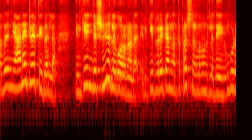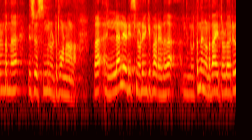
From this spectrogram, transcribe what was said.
അത് ഞാനായിട്ട് വരുത്തിയതല്ല. എനിക്ക് ഇഞ്ചക്ഷനും ചെയ്തില്ല കൊറോണയുടെ എനിക്ക് ഇതുവരെയായിട്ട് അങ്ങനത്തെ പ്രശ്നങ്ങളൊന്നും വന്നിട്ടില്ല. ദൈവം കൂടെ ഉണ്ടെന്ന് വിശ്വസിച്ച് മുന്നോട്ട് പോണ ആളാണ് അപ്പോൾ എല്ലാ ലേഡീസിനോടും എനിക്ക് പറയാനുള്ളത് നിങ്ങൾക്ക് നിങ്ങളുടേതായിട്ടുള്ളൊരു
